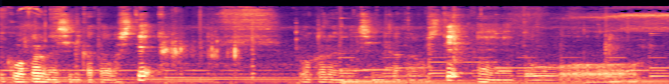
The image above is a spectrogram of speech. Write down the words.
よくわからない死に方をしてわからない死に方をしてえっ、とと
